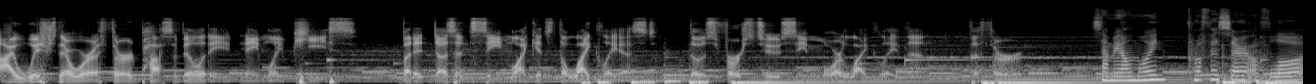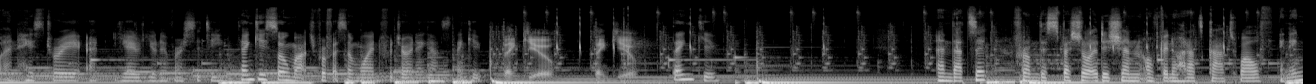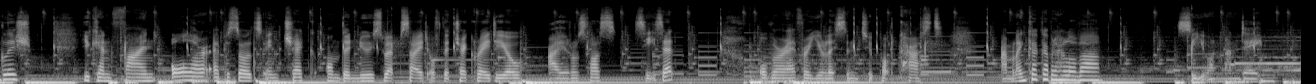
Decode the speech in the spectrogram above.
I wish there were a third possibility, namely peace, but it doesn't seem like it's the likeliest. Those first two seem more likely than the third. Samuel Moyn, Professor of Law and History at Yale University. Thank you so much, Professor Moyn, for joining us. Thank you. Thank you. Thank you. Thank you. And that's it from this special edition of Vinohradská 12 in English. You can find all our episodes in Czech on the news website of the Czech radio iRozhlas CZ or wherever you listen to podcasts. I'm Lenka Kabrhelová. See you on Monday.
